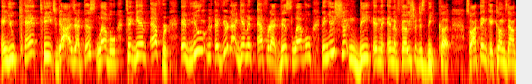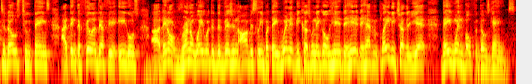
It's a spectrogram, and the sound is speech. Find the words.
And you can't teach guys at this level to give effort. If you if you're not giving effort at this level, then you shouldn't be in the NFL. You should just be cut. So I think it comes down to those two things. I think the Philadelphia Eagles, uh, they don't run away with the division, obviously, but they win it because when they go head to head, they haven't played each other yet. They win both of those games.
